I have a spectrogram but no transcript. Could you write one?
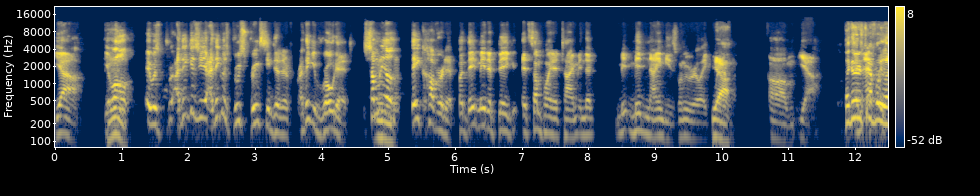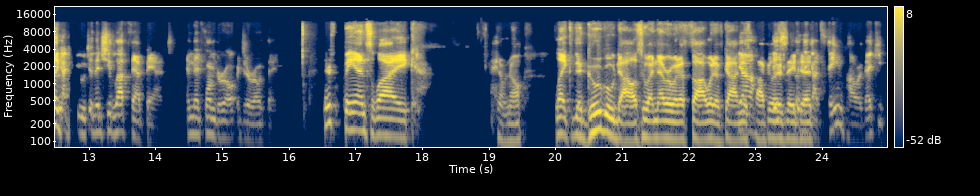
Yeah. Yeah. Mm. Well, it was. I think it's. I think it was Bruce Springsteen did it. I think he wrote it. Somebody Mm. else. They covered it, but they made it big at some point in time in the mid '90s when we were like. Yeah, Um. Yeah. like there's And definitely like huge, and then she left that band and then formed her own, did her own thing. there's bands like I don't know, like the Goo Goo Dolls, who I never would have thought would have gotten as popular as they did. got staying power. They keep.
